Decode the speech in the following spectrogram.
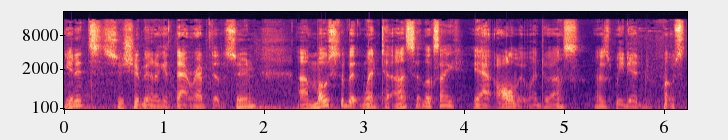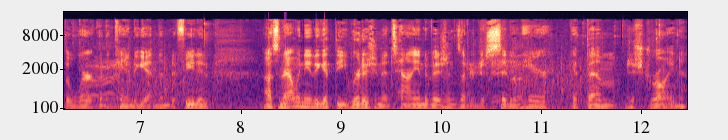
units, so should be able to get that wrapped up soon. Uh, most of it went to us, it looks like. Yeah, all of it went to us, as we did most of the work when it came to getting them defeated. Uh, so now we need to get the British and Italian divisions that are just sitting here, get them destroyed.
